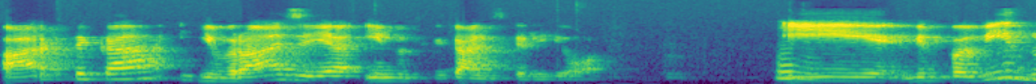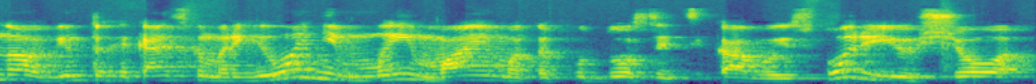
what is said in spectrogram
Арктика, Євразія і Індотихоокеанський регіон. І відповідно в індотихоокеанському регіоні ми маємо таку досить цікаву історію, що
